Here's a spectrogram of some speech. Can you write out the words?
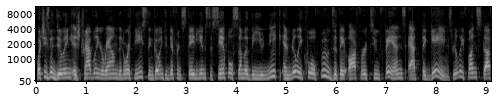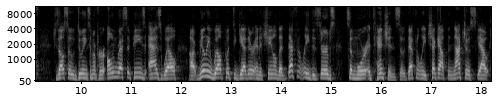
what she's been doing is traveling around the Northeast and going to different stadiums to sample some of the unique and really cool foods that they offer to fans at the games. Really fun stuff. She's also doing some of her own recipes as well. Uh, really well put together and a channel that definitely deserves some more attention. So definitely check out the Nacho Scout,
